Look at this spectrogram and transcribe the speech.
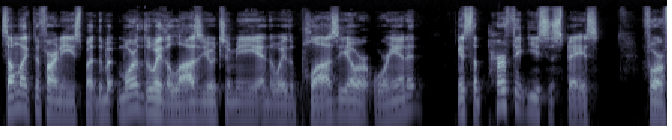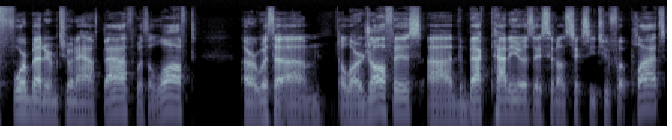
some like the Farnese, but the, more the way the Lazio to me and the way the Palazzo are oriented, it's the perfect use of space for a four bedroom, two and a half bath with a loft or with a, um, a large office. Uh, the back patios, they sit on 62 foot plats.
